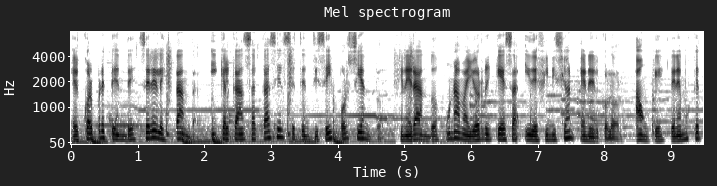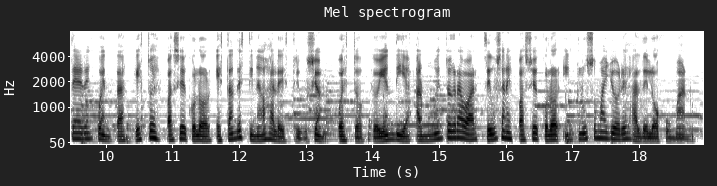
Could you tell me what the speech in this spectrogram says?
el cual pretende ser el estándar y que alcanza casi el 76%, generando una mayor riqueza y definición en el color. Aunque tenemos que tener en cuenta que estos espacios de color están destinados a la distribución, puesto que hoy en día al momento de grabar se usan espacios de color incluso mayores al del ojo humano.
